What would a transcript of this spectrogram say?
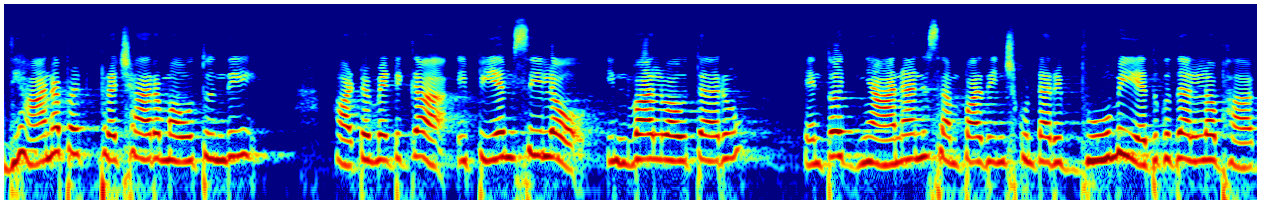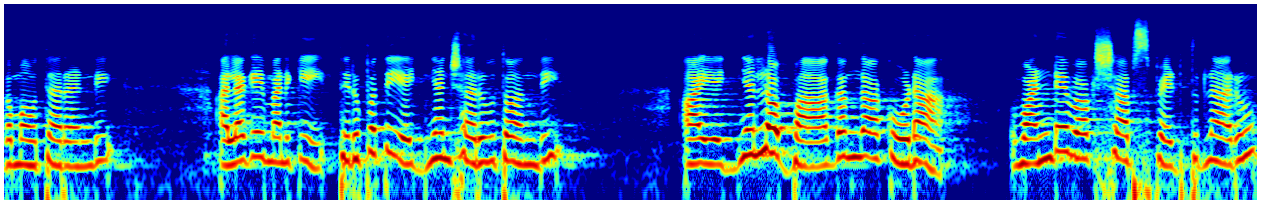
ధ్యాన ప్ర- ప్రచారం అవుతుంది. ఆటోమేటిక్గా ఈ పిఎంసిలో ఇన్వాల్వ్ అవుతారు. ఎంతో జ్ఞానాన్ని సంపాదించుకుంటారు. ఈ భూమి ఎదుగుదలలో భాగమవుతారండి. అలాగే మనకి తిరుపతి యజ్ఞం జరుగుతోంది. ఆ యజ్ఞంలో భాగంగా కూడా వన్ డే వర్క్షాప్స్ పెడుతున్నారు.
